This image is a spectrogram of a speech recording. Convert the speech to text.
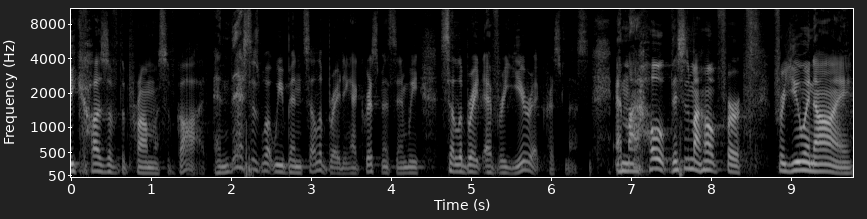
because of the promise of God. And this is what we've been celebrating at Christmas, and we celebrate every year at Christmas. And my hope, this is my hope for, for you and I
